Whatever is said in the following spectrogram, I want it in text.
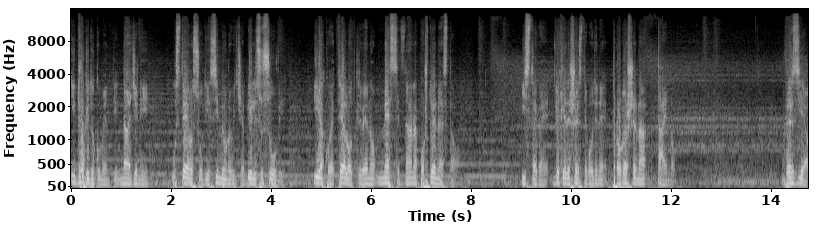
i drugi dokumenti nađeni uz telo sudije Simeunovića bili su suvi, iako je telo otkriveno mesec dana pošto je nestao. Istraga je 2006. godine proglašena tajnom. Verzija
